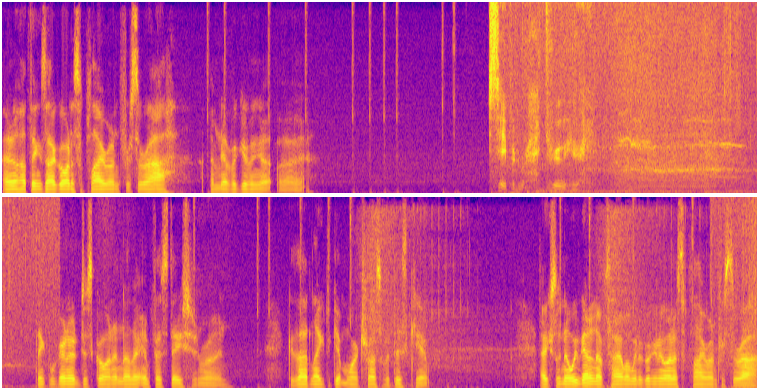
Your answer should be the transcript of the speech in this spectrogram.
I know how things are. Go on a supply run for Sarah. I'm never giving up. Alright. Saping right through here. I think we're gonna just go on another infestation run. Because I'd like to get more trust with this camp. Actually, no, we've got enough time. I'm gonna, we're gonna go on a supply run for Sarah.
